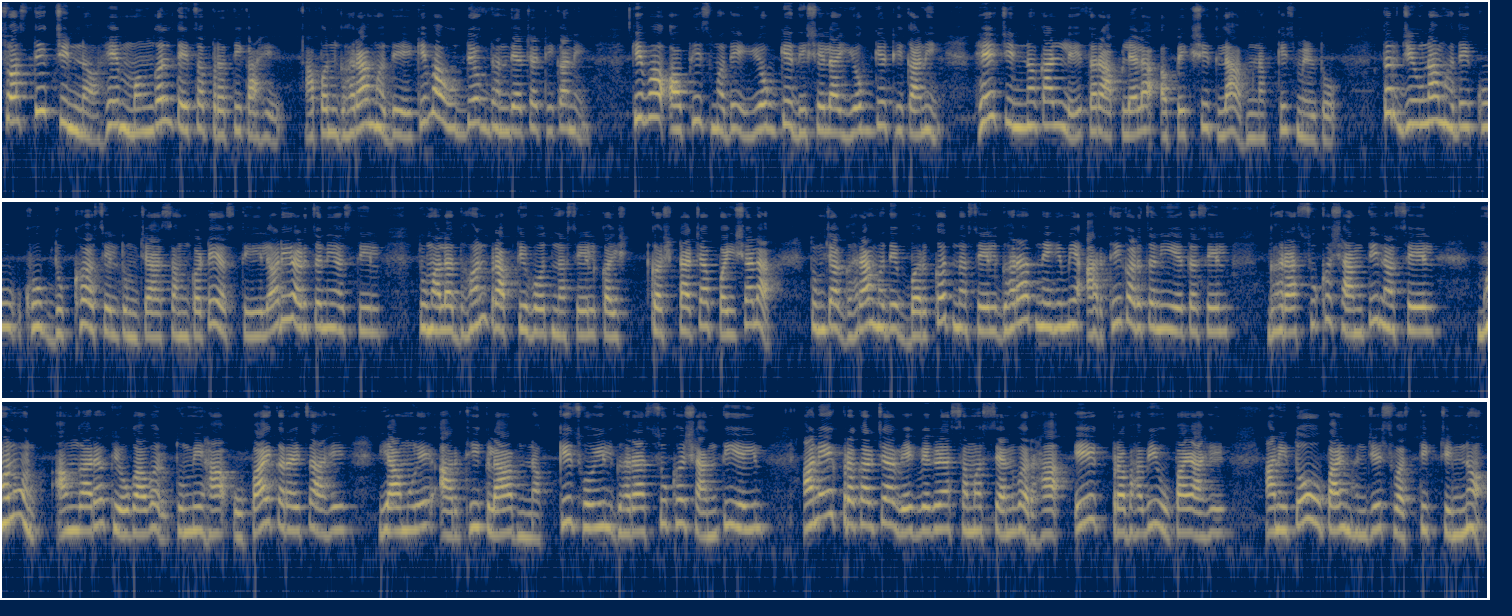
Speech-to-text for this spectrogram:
स्वस्तिक चिन्ह हे मंगलतेचं प्रतीक आहे. आपण घरामध्ये किंवा उद्योगधंद्याच्या ठिकाणी किंवा ऑफिसमध्ये योग्य दिशेला योग्य ठिकाणी हे चिन्ह काढले तर आपल्याला अपेक्षित लाभ नक्कीच मिळतो. तर जीवनामध्ये खूप खूप दुःख असेल तुमच्या संकटे असतील अडीअडचणी असतील तुम्हाला धन प्राप्ती होत नसेल कैश कष्टाच्या पैशाला तुमच्या घरामध्ये बरकत नसेल घरात नेहमी आर्थिक अडचणी येत असेल घरात सुख शांती नसेल म्हणून अंगारक योगावर तुम्ही हा उपाय करायचा आहे. यामुळे आर्थिक लाभ नक्कीच होईल घरात सुख शांती येईल. अनेक प्रकारच्या वेगवेगळ्या समस्यांवर हा एक प्रभावी उपाय आहे आणि तो उपाय म्हणजे स्वस्तिक चिन्ह.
